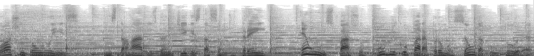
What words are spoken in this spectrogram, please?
Washington Luiz, instalados na antiga estação de trem, é um espaço público para a promoção da cultura.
